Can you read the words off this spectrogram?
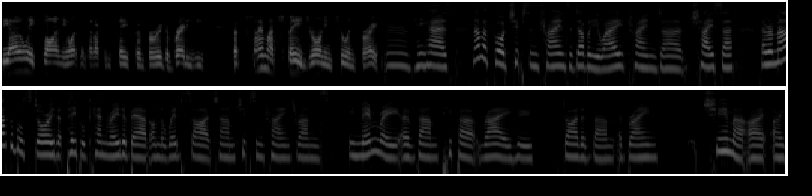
the only fly in the ointment that I can see for Barooga Brett is he's got so much speed drawn in two and three. Mm, he has. Number four, Chips and Trains, a WA trained uh, chaser. A remarkable story that people can read about on the website. Um, Chips and Trains runs in memory of um, Pippa Ray, who died of um, a brain tumour, I, I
